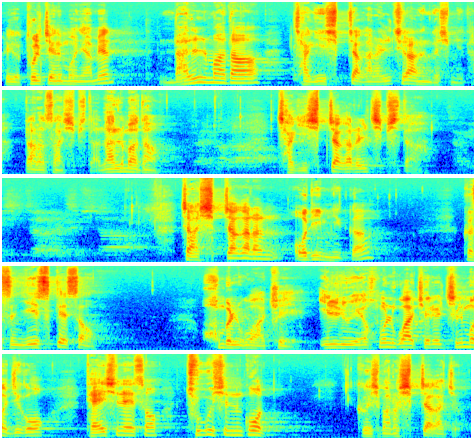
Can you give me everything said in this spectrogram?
그리고 둘째는 뭐냐면 날마다 자기 십자가를 지라는 것입니다. 따라서 하십시다. 날마다 자기 십자가를 칩시다. 자, 십자가는 어디입니까? 그것은 예수께서 허물과 죄, 인류의 허물과 죄를 짊어지고 대신해서 죽으신 곳, 그것이 바로 십자가죠.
